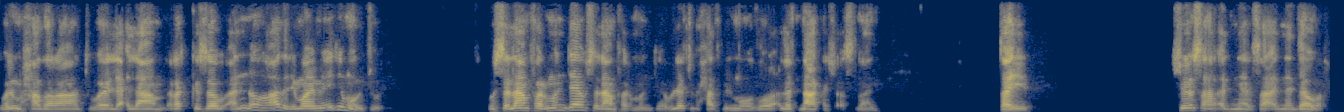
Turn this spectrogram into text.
والمحاضرات والإعلام ركزوا أنه هذا الإمام المهدي موجود. وسلام فرمنده وسلام فرمنده ولا تبحث بالموضوع لا تناقش أصلا. طيب. شنو صار عندنا؟ صار عندنا دور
